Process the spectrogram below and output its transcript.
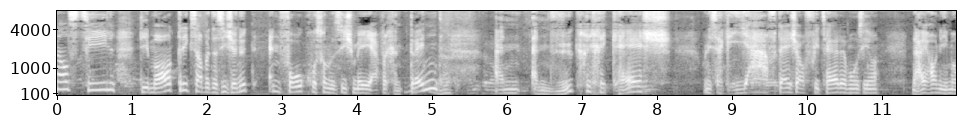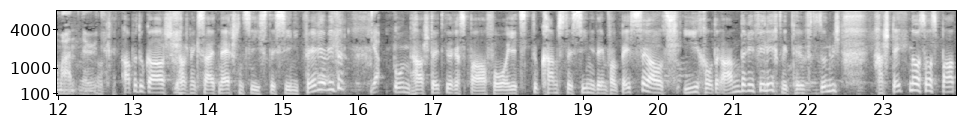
als Ziel, die Matrix, aber das ist ja nicht ein Fokus, sondern es ist mehr einfach ein Trend, mhm. ein, ein wirklicher Cash, und ich sage, ja, auf den schaffe ich jetzt her, muss ich Nein, habe ich im Moment nicht. Okay. Aber du gehst, hast mir gesagt, nächstens ins Tessin in die Ferien wieder. Ja. Und hast dort wieder ein paar vor. Jetzt, du kannst Tessin in dem Fall besser als ich oder andere vielleicht, wie du Hälfte du bist. Hast du dort noch so ein paar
